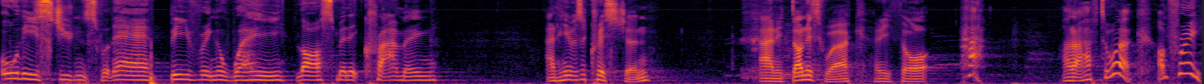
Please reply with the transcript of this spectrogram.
all these students were there, beavering away, last minute cramming. And he was a Christian, and he'd done his work, and he thought, ha, I don't have to work. I'm free.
